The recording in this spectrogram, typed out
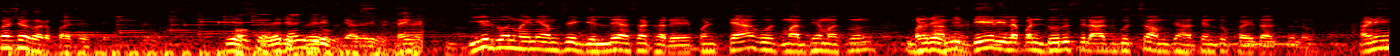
कशें करपाचें ते. दीड दोन महिने आमचे गेल्ले असा खरे पण त्या माध्यमातून पण आम्ही. देर येयला पण दुरुस्त आज गुच्छ आमच्या हातान तो फायदा आसतलो आणि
